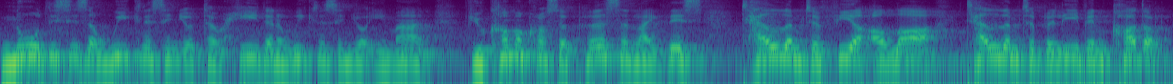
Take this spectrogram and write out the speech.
No, this is a weakness in your tawheed and a weakness in your iman. If you come across a person like this, tell them to fear Allah, tell them to believe in qadr,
